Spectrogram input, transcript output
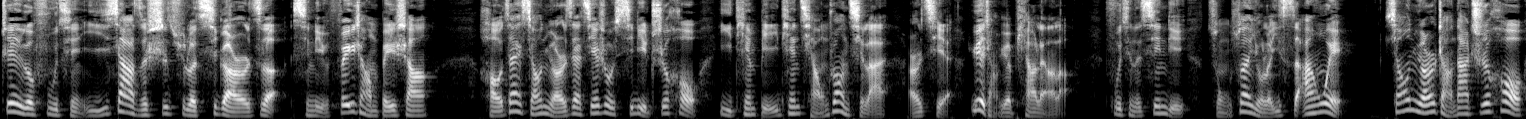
这个父亲一下子失去了七个儿子，心里非常悲伤。好在小女儿在接受洗礼之后，一天比一天强壮起来，而且越长越漂亮了。父亲的心里总算有了一丝安慰。小女儿长大之后，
